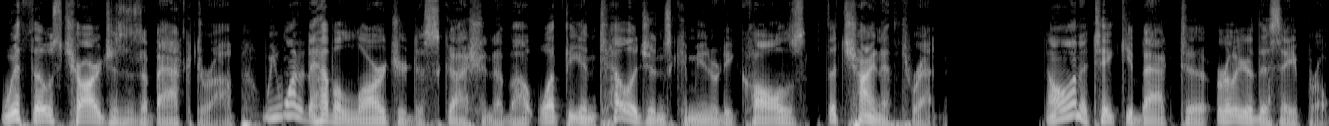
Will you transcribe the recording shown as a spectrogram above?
With those charges as a backdrop, we wanted to have a larger discussion about what the intelligence community calls the China threat. Now I want to take you back to earlier this April.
